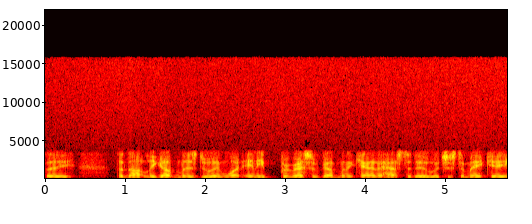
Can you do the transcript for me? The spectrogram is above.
the the Notley government is doing what any progressive government in Canada has to do, which is to make a,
